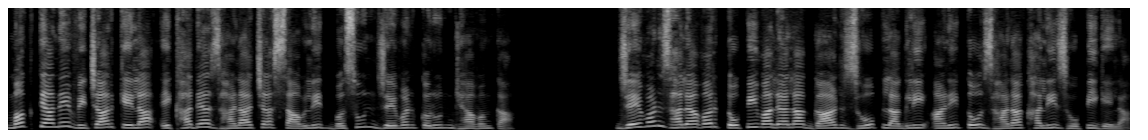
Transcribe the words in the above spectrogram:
मग त्याने विचार केला एखाद्या झाडाच्या सावलीत बसून जेवण करून घ्यावं का? जेवण झाल्यावर टोपीवाल्याला गाढ झोप लागली आणि तो झाडाखाली झोपी गेला.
